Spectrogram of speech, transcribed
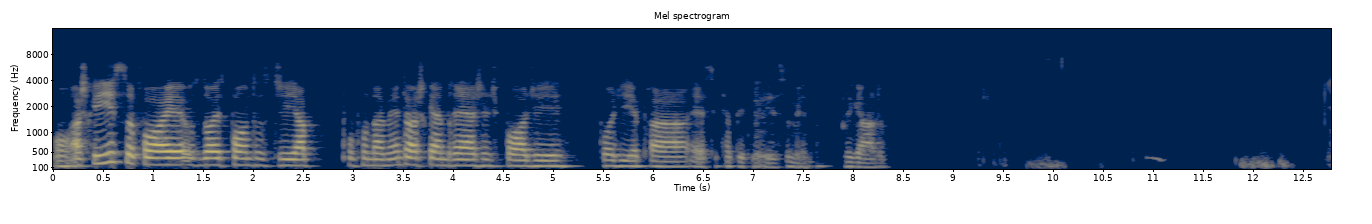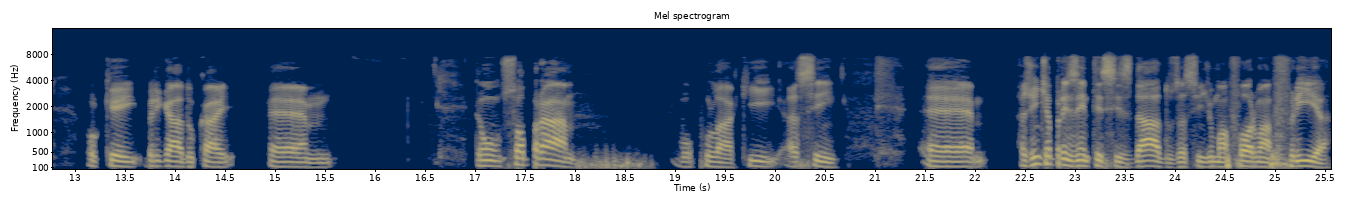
Bom, acho que isso foi os dois pontos de aprofundamento. Acho que, André, a gente pode, pode ir para esse capítulo. Isso mesmo. Obrigado. Ok, obrigado, Kai. É, então, só para. Vou pular aqui, assim. É, a gente apresenta esses dados assim de uma forma fria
